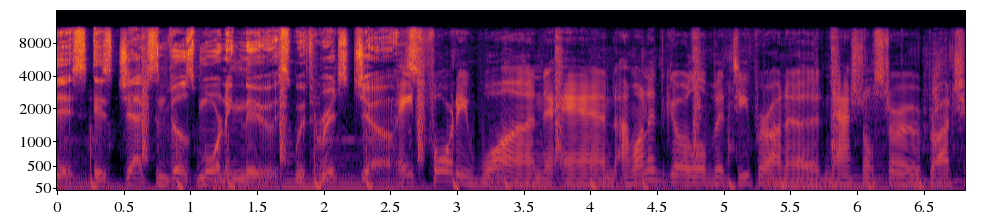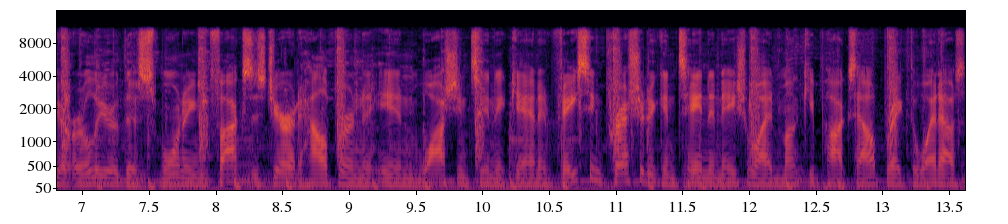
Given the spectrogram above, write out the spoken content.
This is Jacksonville's Morning News with Rich Jones. 841, and I wanted to go a little bit deeper on a national story we brought you earlier this morning. Fox's Jared Halpern in Washington again, and facing pressure to contain a nationwide monkeypox outbreak. The White House,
